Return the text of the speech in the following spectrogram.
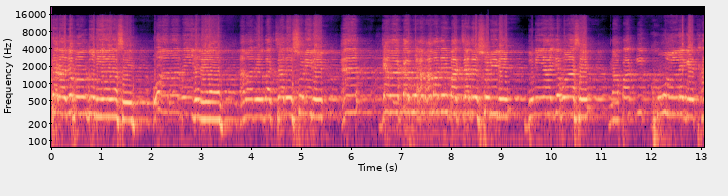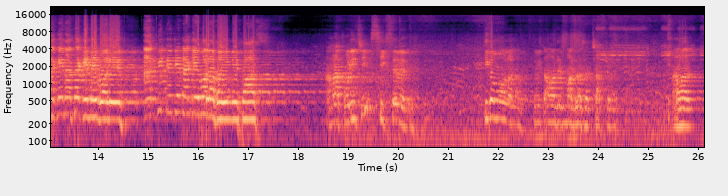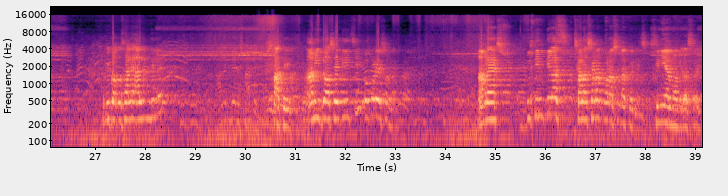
বাচ্চারা যখন দুনিয়ায় আসে ও আমার মেয়েরা আমাদের বাচ্চাদের শরীরে হ্যাঁ, জামা কাপড় আমাদের বাচ্চাদের শরীরে দুনিয়ায় যখন আসে নাপাকি খুন লেগে থাকে না থাকে বলে। আরবিতে যেটাকে বলা হয় নেফাস। আমরা পড়েছি সিক্স সেভেন কি গো মৌলানা তুমি তো আমাদের মাদ্রাসার ছাত্র। আমার তুমি কত সালে আলেম দিলে? সাথে। আমি দশে দিয়েছি আমরা দু, তিন ক্লাস ছাড়া ছাড়া পড়াশোনা করেছি, সিনিয়র মাদ্রাসায়।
